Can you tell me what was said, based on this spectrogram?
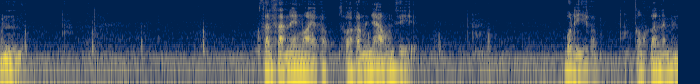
มัน สั้นๆแน่หน่อยครับสวัสดิ์กันมันยาวมันสิบดีครับต้องสั้นให้มัน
